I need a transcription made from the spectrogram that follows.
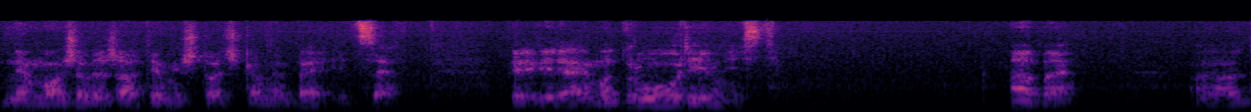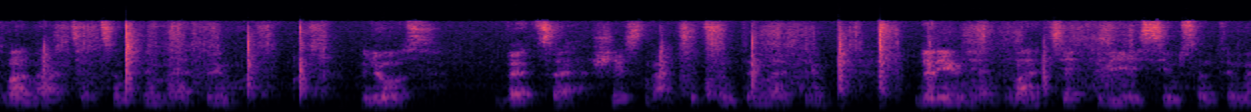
не може лежати між точками Б і С. Перевіряємо другу рівність. АБ е, 12 см плюс БЦ 16 см дорівнює 28 см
